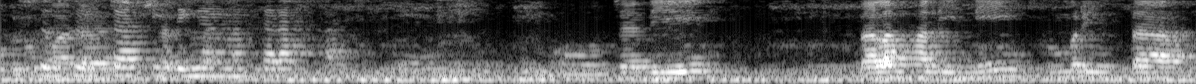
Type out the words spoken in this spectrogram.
Oh, sosialisasi dengan masyarakat. Iya. Oh, jadi dalam hal ini pemerintah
